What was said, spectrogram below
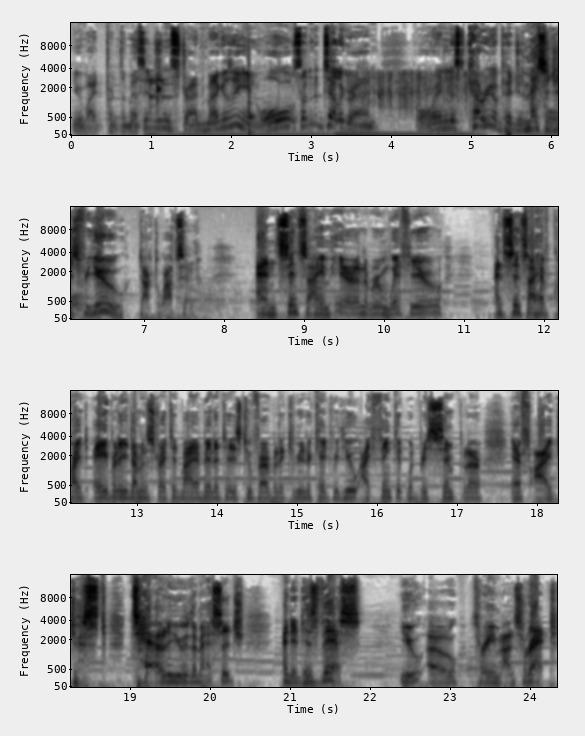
You might print the message in Strand Magazine, or send a telegram, or enlist carrier pigeons. The message or... is for you, Dr. Watson. And since I am here in the room with you, and since I have quite ably demonstrated my abilities to verbally communicate with you, I think it would be simpler if I just tell you the message. And it is this. You owe three months' rent.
